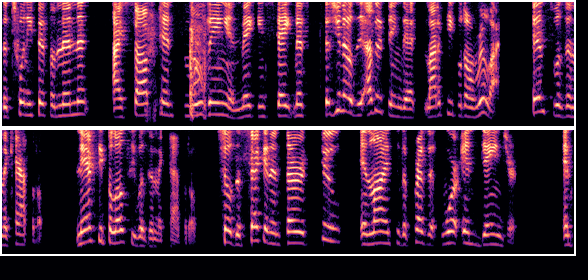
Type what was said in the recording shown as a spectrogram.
the 25th Amendment. I saw Pence moving and making statements. Because, you know, the other thing that a lot of people don't realize Pence was in the Capitol, Nancy Pelosi was in the Capitol. So the second and third two in line to the president were in danger. And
